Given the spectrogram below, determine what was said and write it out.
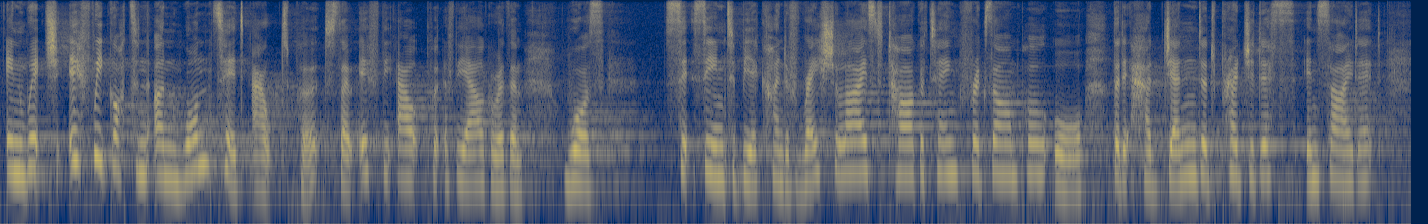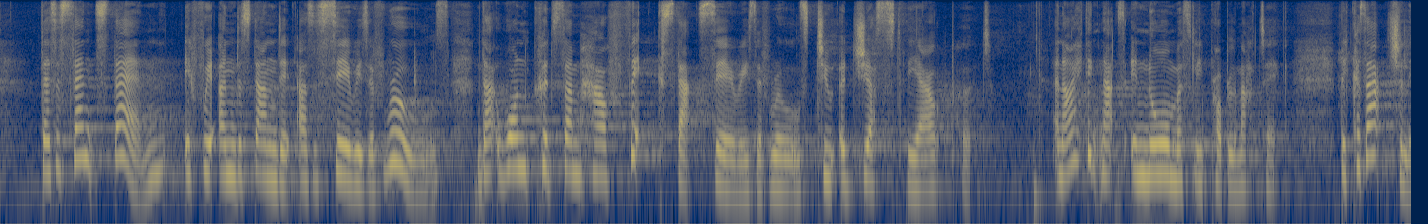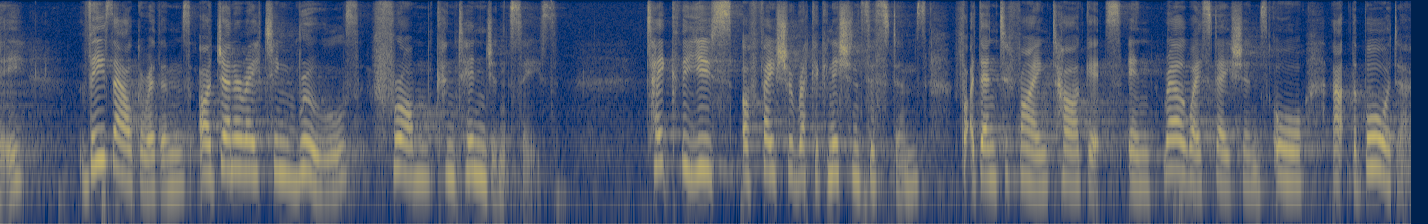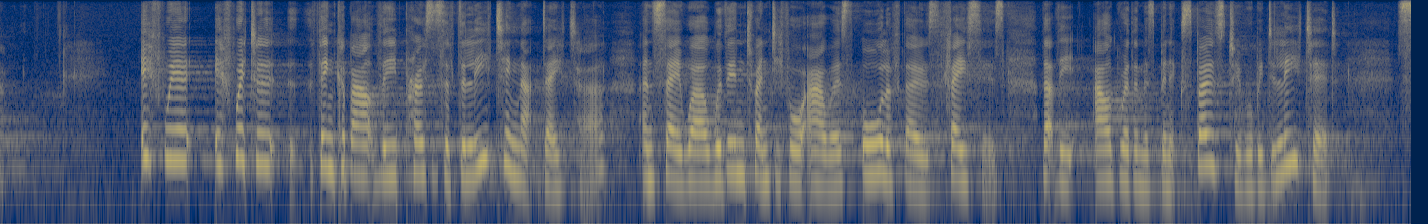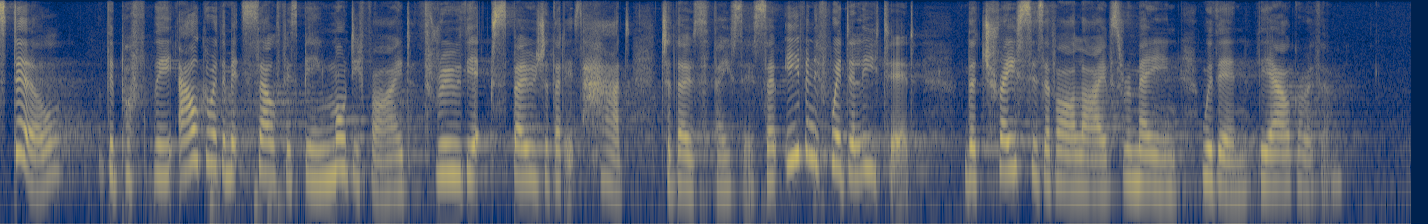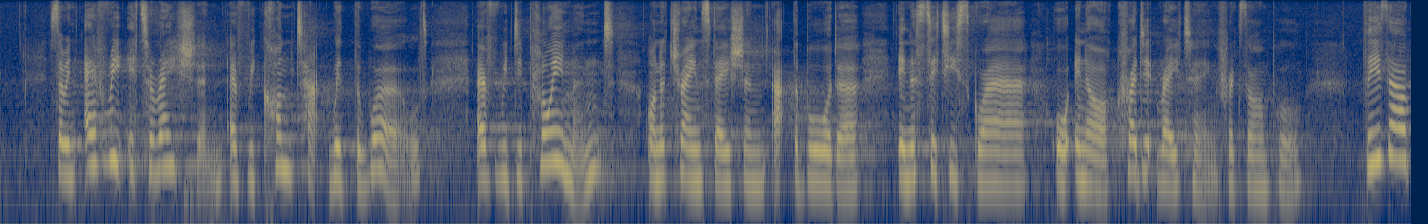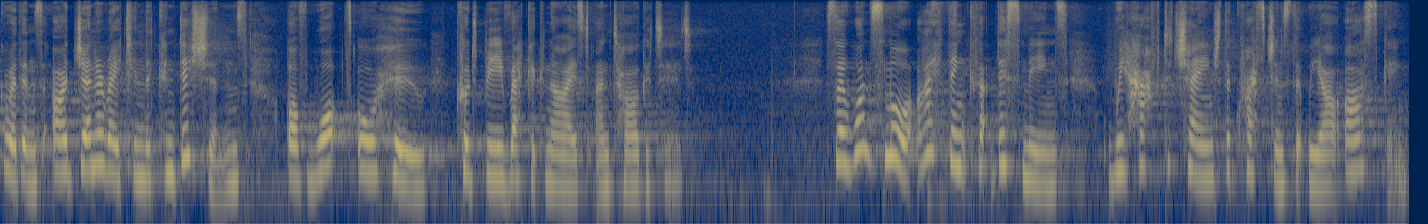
in which if we got an unwanted output, so if the output of the algorithm was seen to be a kind of racialized targeting, for example, or that it had gendered prejudice inside it, There's a sense then, if we understand it as a series of rules, that one could somehow fix that series of rules to adjust the output. And I think that's enormously problematic because actually these algorithms are generating rules from contingencies. Take the use of facial recognition systems for identifying targets in railway stations or at the border. If we're, if we're to think about the process of deleting that data and say, well, within 24 hours, all of those faces that the algorithm has been exposed to will be deleted, still, the, the algorithm itself is being modified through the exposure that it's had to those faces. So even if we're deleted, the traces of our lives remain within the algorithm. So in every iteration, every contact with the world, every deployment on a train station, at the border, in a city square, or in our credit rating, for example, these algorithms are generating the conditions of what or who could be recognized and targeted. So once more, I think that this means we have to change the questions that we are asking.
